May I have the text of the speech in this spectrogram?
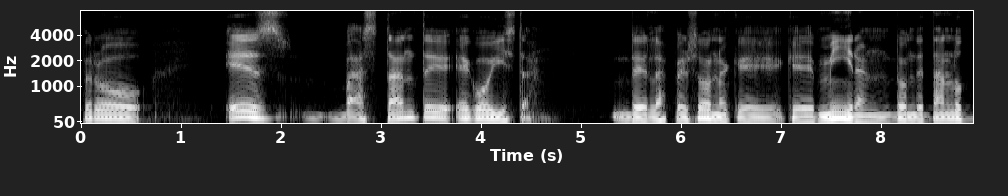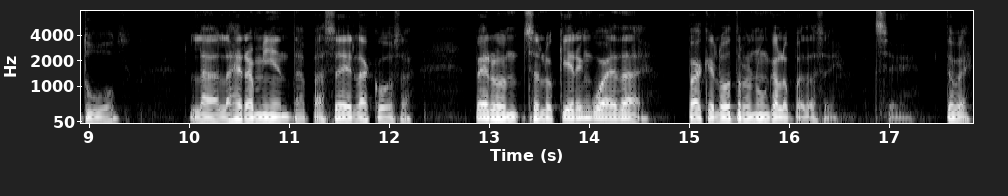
pero es bastante egoísta de las personas que, que miran dónde están los tools, la- las herramientas para hacer la cosa, pero se lo quieren guardar para que el otro nunca lo pueda hacer. Sí. ¿Te ves?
